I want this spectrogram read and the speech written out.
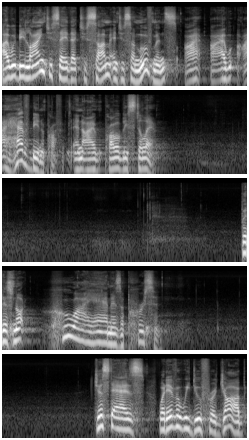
I would be lying to say that to some and to some movements, I, I, I have been a prophet, and I probably still am. But it's not who I am as a person. Just as whatever we do for a job,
